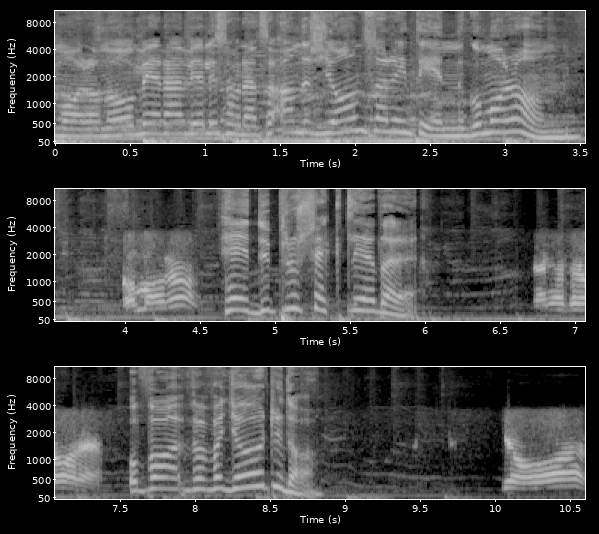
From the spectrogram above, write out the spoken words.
Har det här äntligen morgon. Och medan vi har lyssnat på den så har Anders Jansson ringt in. God morgon. God morgon. Hej, du är projektledare. Den är bra det. Och vad, vad, vad gör du då? Ja,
